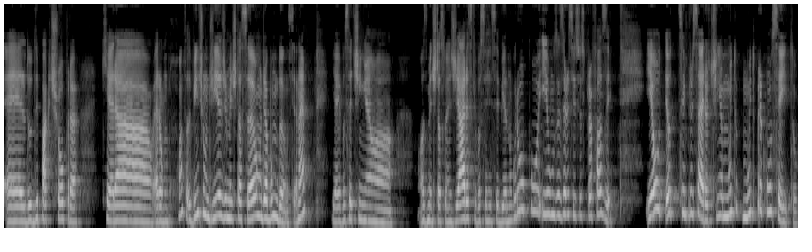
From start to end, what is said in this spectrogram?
É, do Deepak Chopra, que era. Eram quantos? 21 dias de meditação de abundância, né? E aí você tinha as meditações diárias que você recebia no grupo e uns exercícios para fazer. E eu, eu sempre, sério, eu tinha muito, muito preconceito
